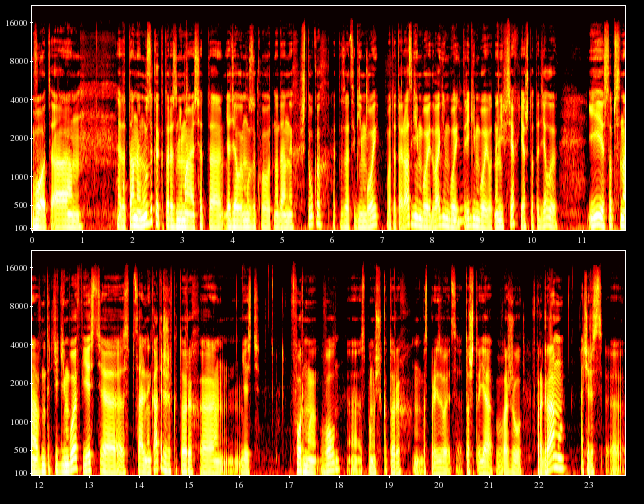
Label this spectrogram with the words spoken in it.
Вот. а, это данная музыка, которой занимаюсь, это я делаю музыку вот на данных штуках, это называется Game Boy. Вот это раз Game Boy, два Game Boy, Мгм. три Game Boy, вот на них всех я что-то делаю. И, собственно, внутри этих Game Boy ев есть э, специальные картриджи, в которых э, есть формы волн, э, с помощью которых воспроизводится то, что я ввожу в программу, а через э,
